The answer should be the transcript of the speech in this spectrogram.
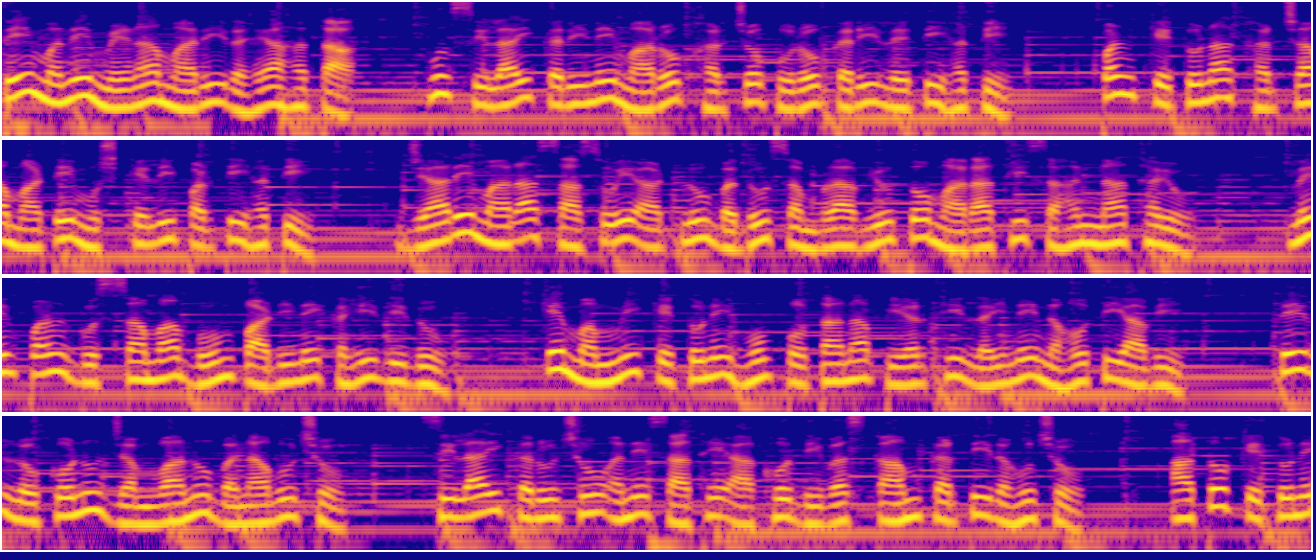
તે મને મેણા મારી રહ્યા હતા. હું સિલાઈ કરીને મારો ખર્ચો પૂરો કરી લેતી હતી, પણ કેતુના ખર્ચા માટે મુશ્કેલી પડતી હતી. જ્યારે મારા સાસુએ આટલું બધું સંભળાવ્યું તો મારાથી સહન ના થયું. મેં પણ ગુસ્સામાં બૂમ પાડીને કહી દીધું કે મમ્મી કેતુને હું પોતાના પિયરથી લઈને નહોતી આવી. તે લોકોનું જમવાનું બનાવું છું, સિલાઈ કરું છું અને સાથે આખો દિવસ કામ કરતી રહું છું. આ તો કેતુને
